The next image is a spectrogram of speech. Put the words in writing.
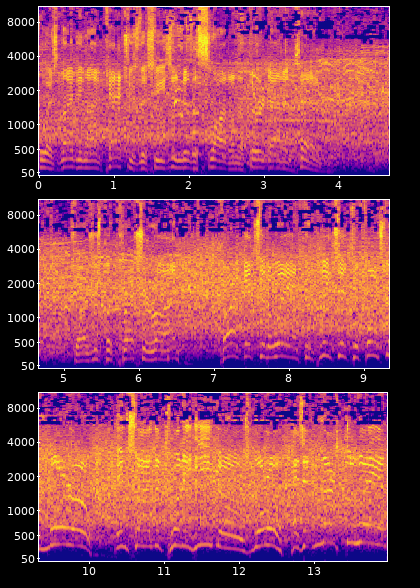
who has 99 catches this season, into the slot on the third down and 10. Chargers put pressure on. Carr gets it away and completes it to Foster Moreau. Inside the 20, he goes. Moreau has it knocked away and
